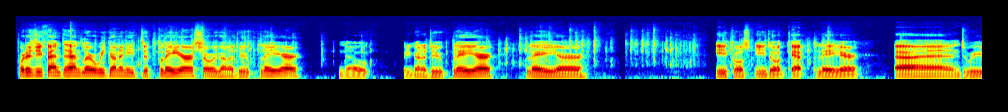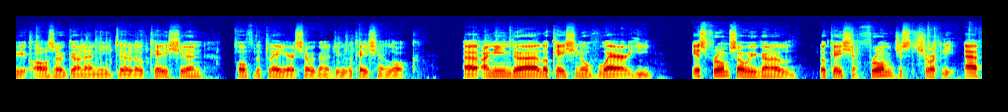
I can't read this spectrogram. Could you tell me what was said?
For this event handler we're gonna need the player so we're gonna do player. No we're gonna do player. Player equals e dot get player. And we also gonna need the location of the player so we're gonna do location lock uh, I mean the location of where he is from so we're gonna location from, just shortly f,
